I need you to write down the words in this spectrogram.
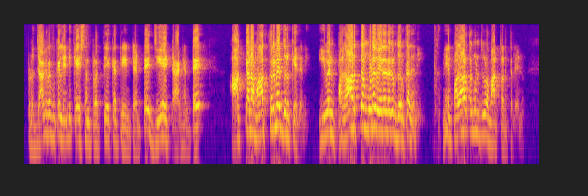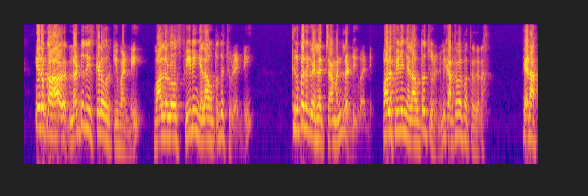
ఇప్పుడు జాగ్రఫికల్ ఇండికేషన్ ప్రత్యేకత ఏంటంటే జిఐ ట్యాగ్ అంటే అక్కడ మాత్రమే దొరికేదని. ఈవెన్ పదార్థం కూడా వేరే దగ్గర దొరకదని. నేను పదార్థం గురించి కూడా మాట్లాడతలేను. మీరు ఒక లడ్డు తీసుకెళ్ళి ఒకరికి ఇవ్వండి. వాళ్ళలో ఫీలింగ్ ఎలా ఉంటుందో చూడండి. తిరుపతికి వెళ్ళొచ్చామని లడ్డు ఇవ్వండి. వాళ్ళ ఫీలింగ్ ఎలా ఉంటుందో చూడండి. మీకు అర్థమైపోతుంది కదా? తేడా?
